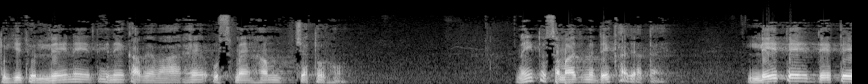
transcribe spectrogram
तो ये जो लेने देने का व्यवहार है, उसमें हम चतुर हों। नहीं तो समाज में देखा जाता है, लेते देते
